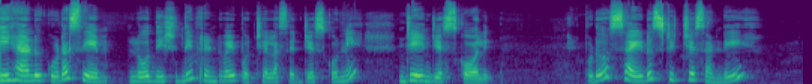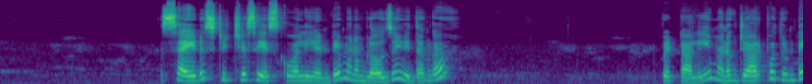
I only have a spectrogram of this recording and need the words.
ఈ హ్యాండ్ కూడా సేమ్లో తీసింది ఫ్రంట్ వైపు వచ్చేలా సెట్ చేసుకొని జైన్ చేసుకోవాలి. ఇప్పుడు సైడ్ స్టిచ్చెస్ అండి. సైడ్ స్టిచ్చెస్ వేసుకోవాలి అంటే మనం బ్లౌజ్ ఈ విధంగా పెట్టాలి. మనకు జారిపోతుంటే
